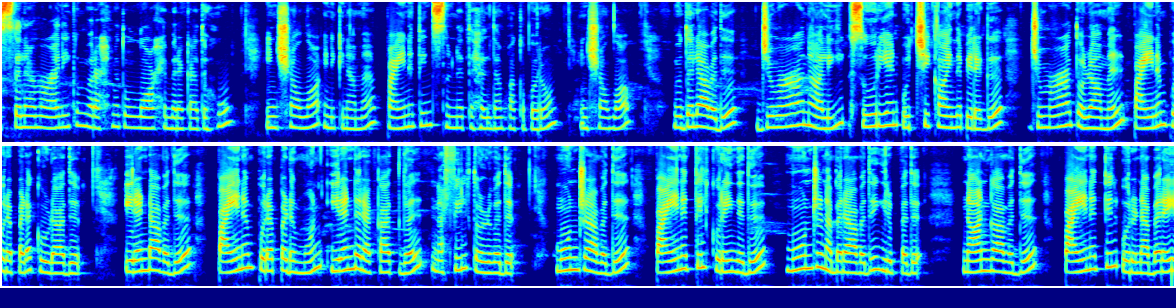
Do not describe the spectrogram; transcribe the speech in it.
அஸ்லாம் வலைக்கம் வரமத்துல்லாஹ் வரகாத்துஹு இன்ஷால்லா இன்றைக்கி நாம் பயணத்தின் சுண்ணத்துகள் தான் பார்க்க போகிறோம் இன்ஷால்லா முதலாவது ஜுமா நாளில் சூரியன் உச்சி காய்ந்த பிறகு ஜுமா தொழாமல் பயணம் புறப்படக்கூடாது. இரண்டாவது பயணம் புறப்படும் முன் இரண்டு ரக்காத்கள் நஃபில் தொழுவது. மூன்றாவது பயணத்தில் குறைந்தது மூன்று நபராவது இருப்பது. நான்காவது பயணத்தில் ஒரு நபரை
